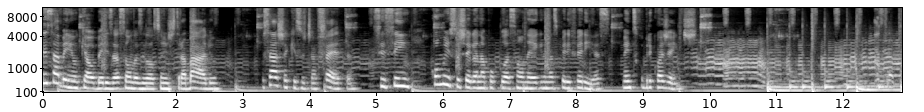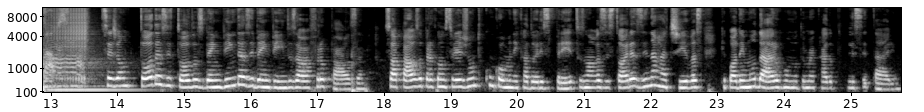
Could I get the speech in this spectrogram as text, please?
Vocês sabem o que é a uberização das relações de trabalho? Você acha que isso te afeta? Se sim, como isso chega na população negra e nas periferias? Vem descobrir com a gente. Sejam todas e todos bem-vindas e bem-vindos ao Afropausa. Sua pausa para construir junto com comunicadores pretos novas histórias e narrativas que podem mudar o rumo do mercado publicitário.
